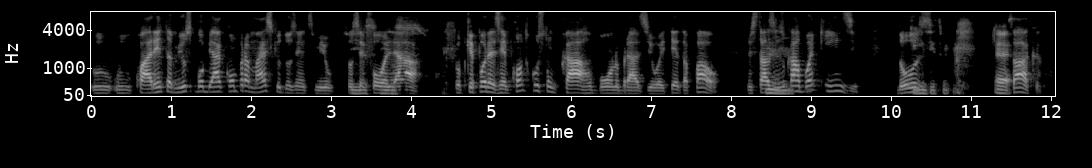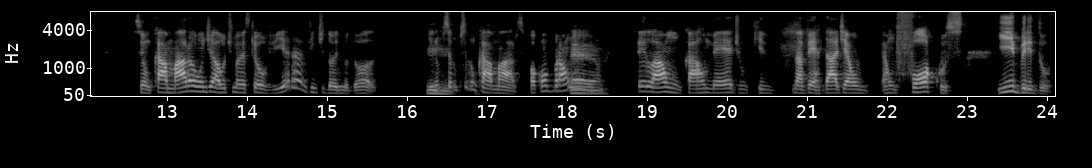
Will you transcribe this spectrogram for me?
o, o 40 mil, se bobear, compra mais que o 200 mil, se você isso, for olhar... Isso. Porque, por exemplo, quanto custa um carro bom no Brasil? 80 pau? Nos Estados Unidos o uhum. carro bom é 15. 12. É. Saca? Assim, um Camaro, onde a última vez que eu vi era 22 mil dólares. E uhum. você não precisa de um Camaro, você pode comprar um, é. sei lá, um carro médio que, na verdade, é um, é um Focus híbrido,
